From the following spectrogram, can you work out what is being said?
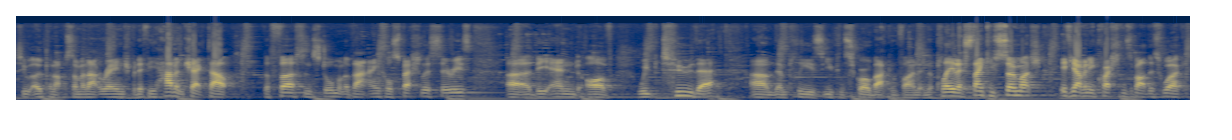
to open up some of that range. But if you haven't checked out the first installment of that ankle specialist series uh, at the end of week two there, um, then please you can scroll back and find it in the playlist. Thank you so much. If you have any questions about this work,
